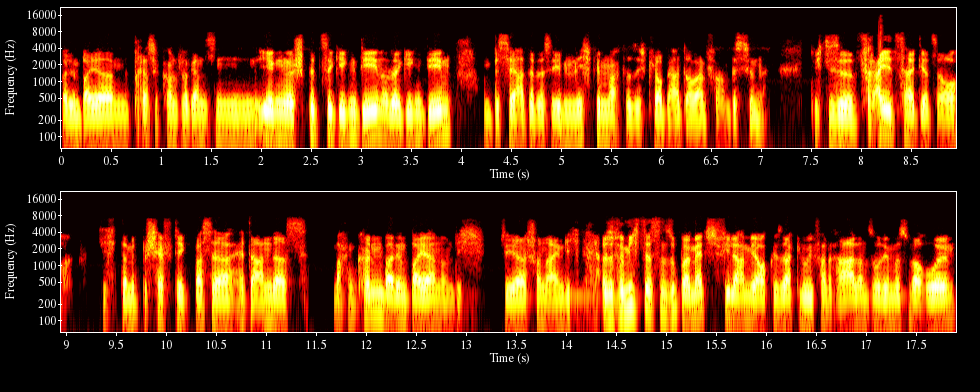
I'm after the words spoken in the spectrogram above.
bei den Bayern-Pressekonferenzen irgendeine Spitze gegen den oder gegen den. Und bisher hat er das eben nicht gemacht. Also ich glaube, er hat auch einfach ein bisschen durch diese freie Zeit jetzt auch sich damit beschäftigt, was er hätte anders machen können bei den Bayern. Und ich sehe ja schon eigentlich, also für mich ist das ein super Match. Viele haben ja auch gesagt, Louis van Gaal und so, den müssen wir holen.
